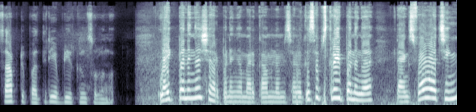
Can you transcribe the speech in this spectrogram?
சாப்பிட்டு பார்த்துட்டு எப்படி இருக்குன்னு சொல்லுங்கள் லைக் பண்ணுங்கள் ஷேர் பண்ணுங்கள் மறக்காமல் நம்ம சேனலுக்கு சப்ஸ்கிரைப் பண்ணுங்கள் தேங்க்ஸ் ஃபார் வாட்சிங்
